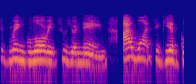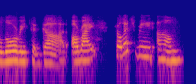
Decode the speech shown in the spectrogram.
to bring glory to your name. I want to give glory to God. All right? So let's read um,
